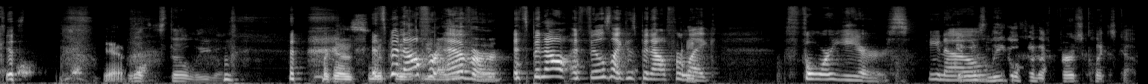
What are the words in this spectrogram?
'Cause yeah, but it's still legal. because it's with been the- out you know, forever. It's been out. It feels like it's been out for hmm. like four years. You know, It was legal for the first Clicks Cup.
